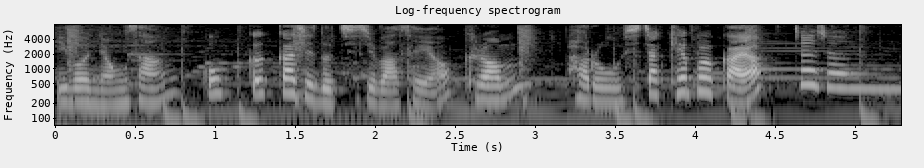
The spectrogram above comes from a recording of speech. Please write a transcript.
이번 영상 꼭 끝까지 놓치지 마세요. 그럼 바로 시작해볼까요? 짜잔!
